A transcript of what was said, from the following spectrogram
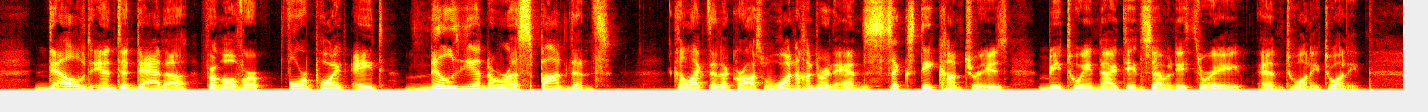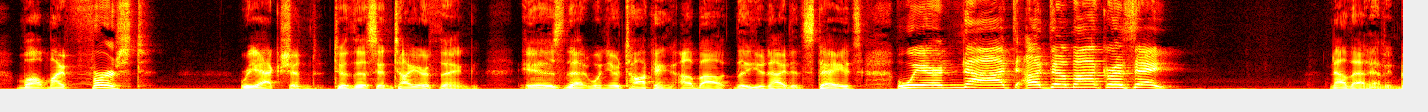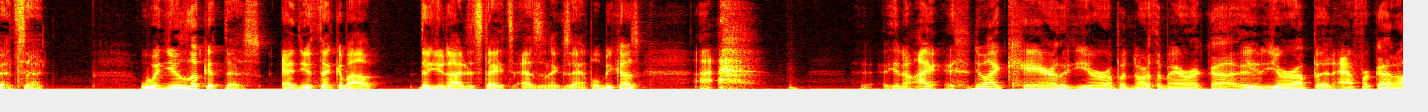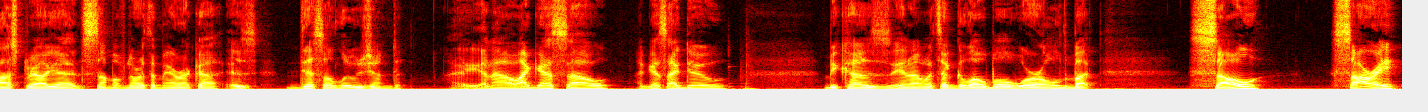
delved into data from over 4.8 million respondents collected across 160 countries between 1973 and 2020. Well, my first reaction to this entire thing is that when you're talking about the United States, we're not a democracy. Now, that having been said, when you look at this and you think about the United States as an example, because I, you know, I do I care that Europe and North America, Europe and Africa and Australia and some of North America is disillusioned? You know, I guess so. I guess I do. Because, you know, it's a global world, but so sorry.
